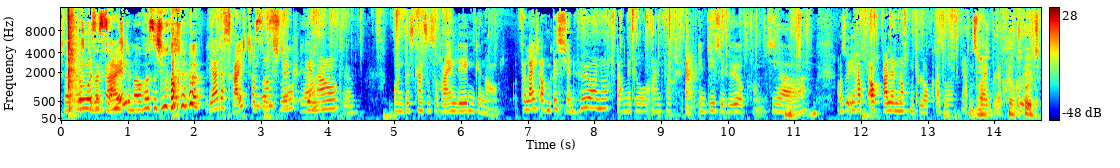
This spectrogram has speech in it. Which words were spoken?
Ich weiß So muss es gar nicht sein. genau, was ich mache. Ja, das reicht schon Ist so ein das Stück. Ja? Genau. Okay. Und das kannst du so reinlegen, genau. Vielleicht auch ein bisschen höher noch, damit du einfach in diese Höhe kommst. Ja, Also ihr habt auch alle noch einen Block, also ihr habt zwei Ach, Blöcke. gut.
